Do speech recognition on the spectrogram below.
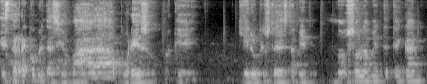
Esta recomendación va dada por eso, porque quiero que ustedes también no solamente tengan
